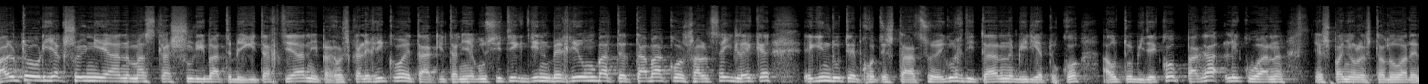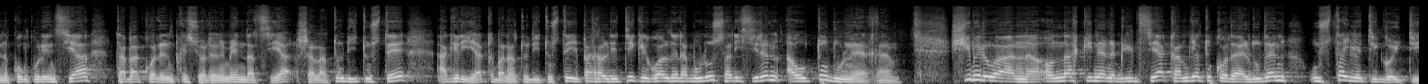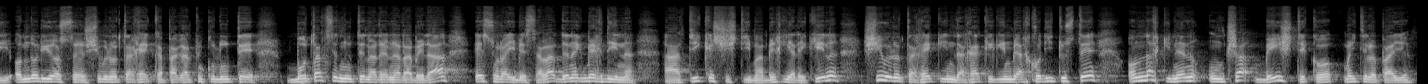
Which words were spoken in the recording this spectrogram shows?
Palto horiak soinean maska suri bat begitartean Ipar Euskal Herriko eta Akitania guzitik din berriun bat tabako saltzailek egin dute protesta atzo eguerditan biliatuko autobideko paga lekuan. Espainol Estadoaren konkurentzia tabakoaren presioaren emendatzia salatu dituzte, ageriak banatu dituzte iparaldetik egualdera buruz ziren autoduner. Siberuan ondarkinen biltzea kambiatuko da elduden ustailetik goiti. Ondorioz Siberotarrek horiek apagatuko dute botatzen dutenaren arabera, ez orai bezala, denek berdin. Ahatik, sistima berriarekin, siberotarek indarrak egin beharko dituzte, ondarkinen untsa behisteko maite lopai.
